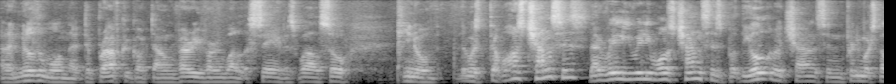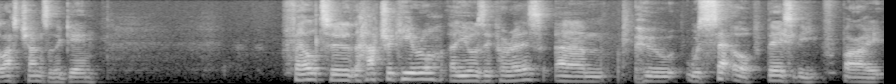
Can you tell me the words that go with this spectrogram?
and another one that Dubravka got down very, very well to save as well. So, you know, there was there was chances. There really, really was chances, but the ultimate chance and pretty much the last chance of the game fell to the hat-trick hero, uh, Ayoze Perez, um, who was set up basically by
